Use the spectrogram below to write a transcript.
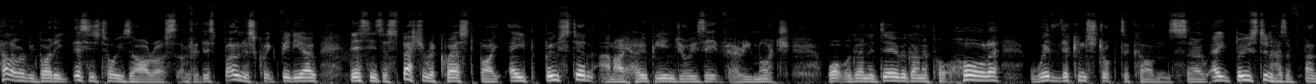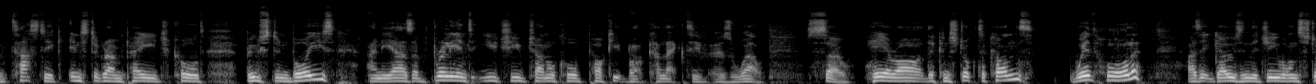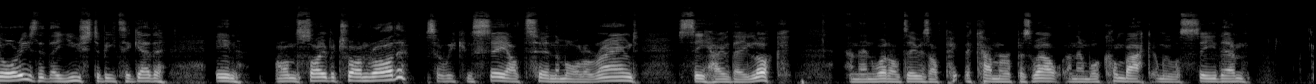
Hello everybody, this is Toys are Russ and for this bonus quick video, this is a special request by Ape Boosten and I hope he enjoys it very much. What we're going to do, we're going to put Hauler with the Constructicons. So Ape Boosten has a fantastic Instagram page called Boosten Boys and he has a brilliant YouTube channel called Pocketbot Collective as well. So here are the Constructicons with Hauler as it goes in the G1 stories that they used to be together in on Cybertron rather. So we can see, I'll turn them all around, see how they look. And then what I'll do is I'll pick the camera up as well. And then we'll come back and we will see them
